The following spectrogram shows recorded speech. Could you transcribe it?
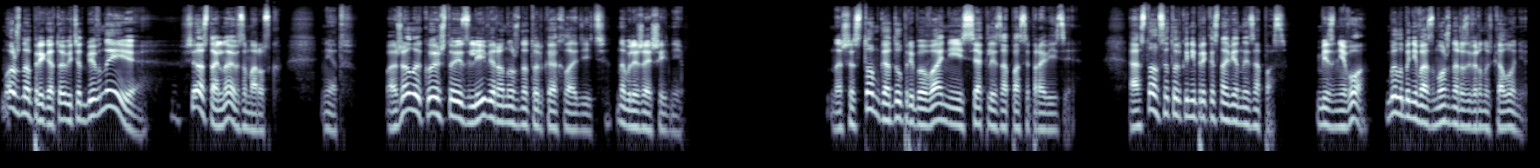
«Можно приготовить отбивные, все остальное в заморозку. Нет, пожалуй, кое-что из ливера нужно только охладить на ближайшие дни». На шестом году пребывания иссякли запасы провизии. Остался только неприкосновенный запас. Без него было бы невозможно развернуть колонию.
